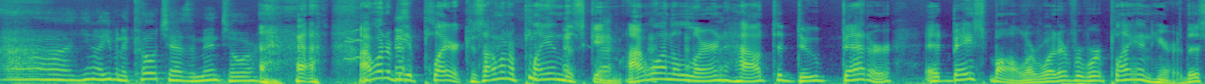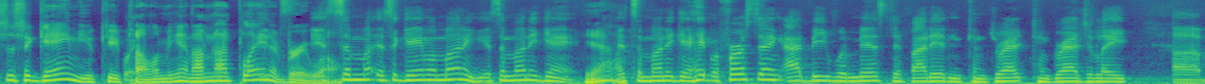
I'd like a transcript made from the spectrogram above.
Uh, you know, even a coach has a mentor. I want to be a player because I want to play in this game. I want to learn how to do better at baseball or whatever we're playing here. This is a game you keep telling me, and I'm not playing it's, it very well. It's a, it's a game of money. It's a money game. Yeah. It's a money game. Hey, but first thing, I'd be remiss if I didn't congr- congratulate uh,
